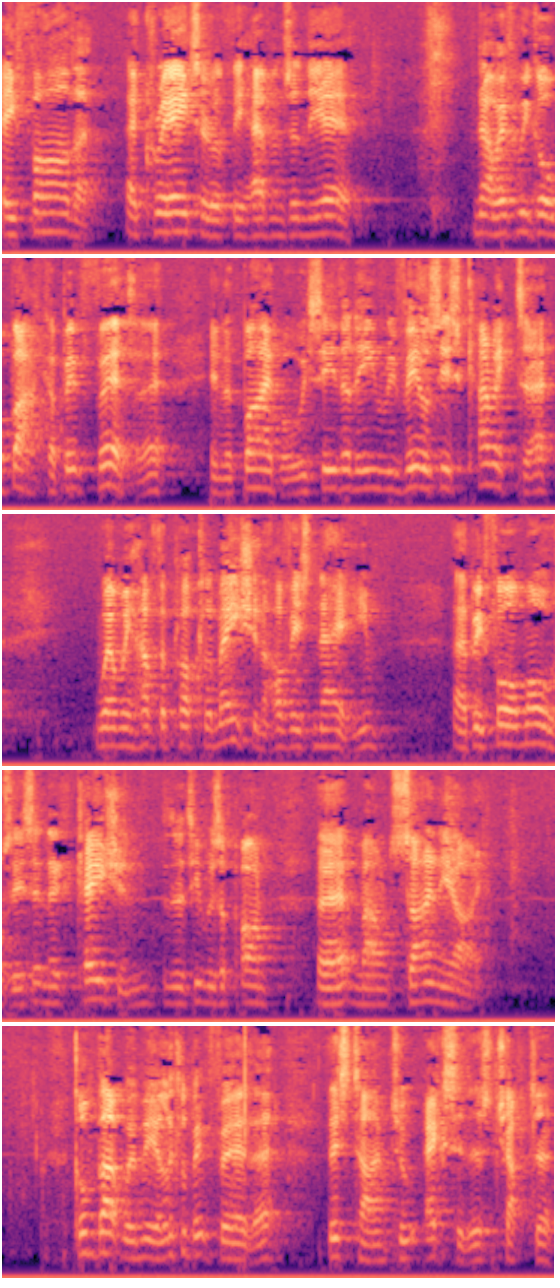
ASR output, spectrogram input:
a father, a creator of the heavens and the earth. Now, if we go back a bit further in the Bible, we see that he reveals his character when we have the proclamation of his name uh, before Moses in the occasion that he was upon uh, Mount Sinai. Come back with me a little bit further, this time to Exodus chapter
